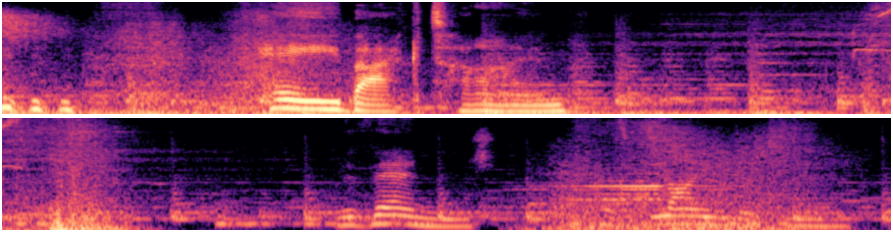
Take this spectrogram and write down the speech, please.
Payback time. Revenge has blinded me.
